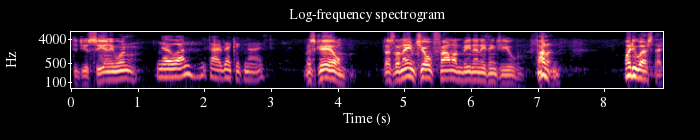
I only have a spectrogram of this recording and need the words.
Did you see anyone? No one that I recognized. Miss Gale, does the name Joe Fallon mean anything to you? Fallon. Why do you ask that?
